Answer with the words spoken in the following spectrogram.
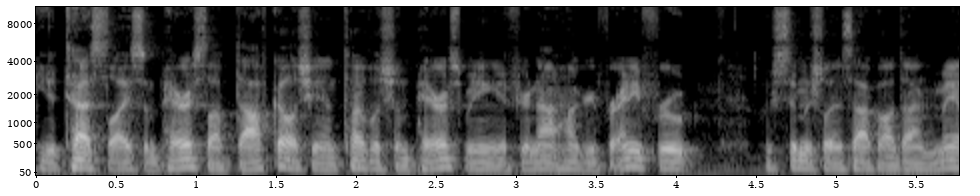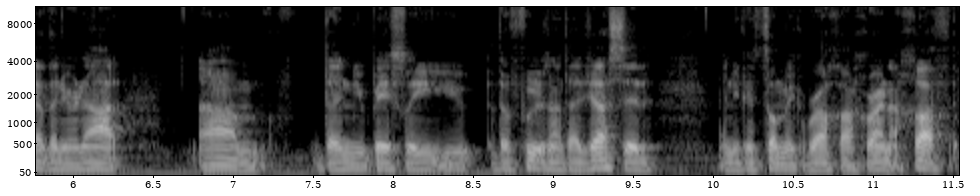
You test slice and Paris, lap dafka, lashin and tavlish and Paris, meaning if you're not hungry for any fruit, who simish and sakal adayim then you're not, um, then you basically, you the food is not digested, and you can still make a bracha achron achaf.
